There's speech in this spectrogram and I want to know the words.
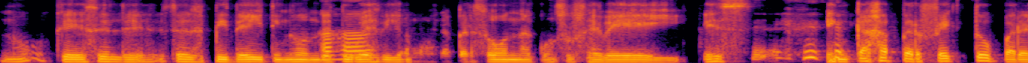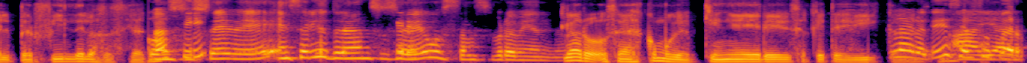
¿no? Que es el de este speed dating, donde tú ves, digamos, la persona con su CV y es encaja perfecto para el perfil de los asiáticos. ¿Con su CV? ¿En serio te dan su CV o estás bromeando? Claro, o sea, es como que quién eres, a qué te dedicas. Claro, tiene que ser ah, súper.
